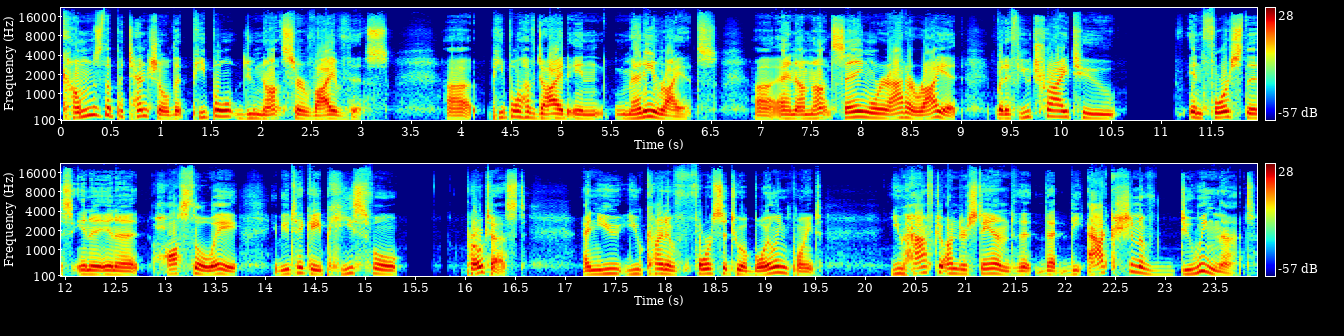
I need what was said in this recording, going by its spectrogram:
comes the potential that people do not survive this. Uh, people have died in many riots, uh, and I'm not saying we're at a riot, but if you try to enforce this in a in a hostile way, if you take a peaceful protest and you you kind of force it to a boiling point, you have to understand that that the action of doing that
